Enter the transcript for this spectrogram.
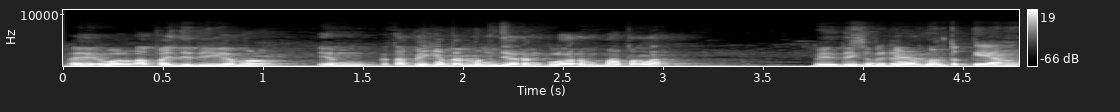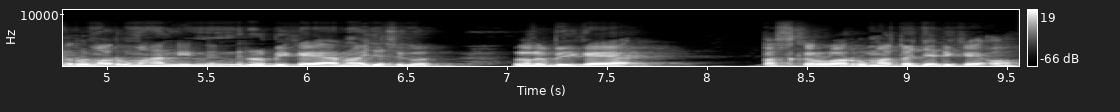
Eh, wal apa jadi kamu yang tapi kan memang jarang keluar rumah apa lah? Beda kan Sebenarnya kayak untuk yang rumah-rumahan ini, ini lebih kayak anu aja sih gue. Lebih kayak pas keluar rumah tuh jadi kayak oh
